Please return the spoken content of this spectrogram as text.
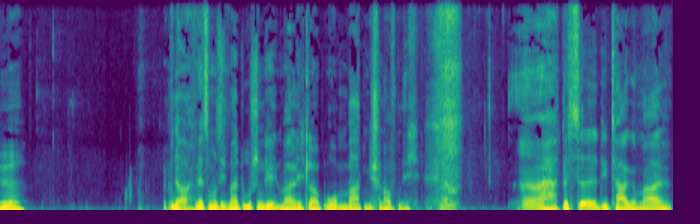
Ja. Ja, jetzt muss ich mal duschen gehen, weil ich glaube, oben warten die schon auf mich. Ah, Bis äh, die Tage mal.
